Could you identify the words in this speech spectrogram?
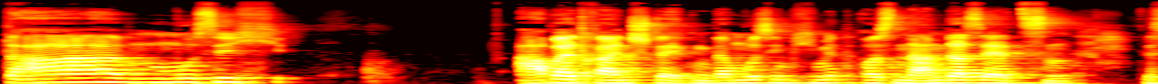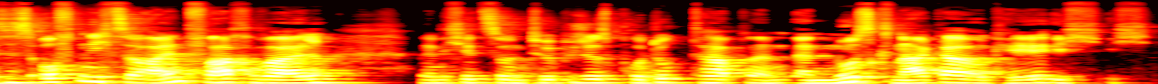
da muss ich Arbeit reinstecken, da muss ich mich mit auseinandersetzen. Das ist oft nicht so einfach, weil wenn ich jetzt so ein typisches Produkt habe, ein, ein Nussknacker, okay, ich, ich,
